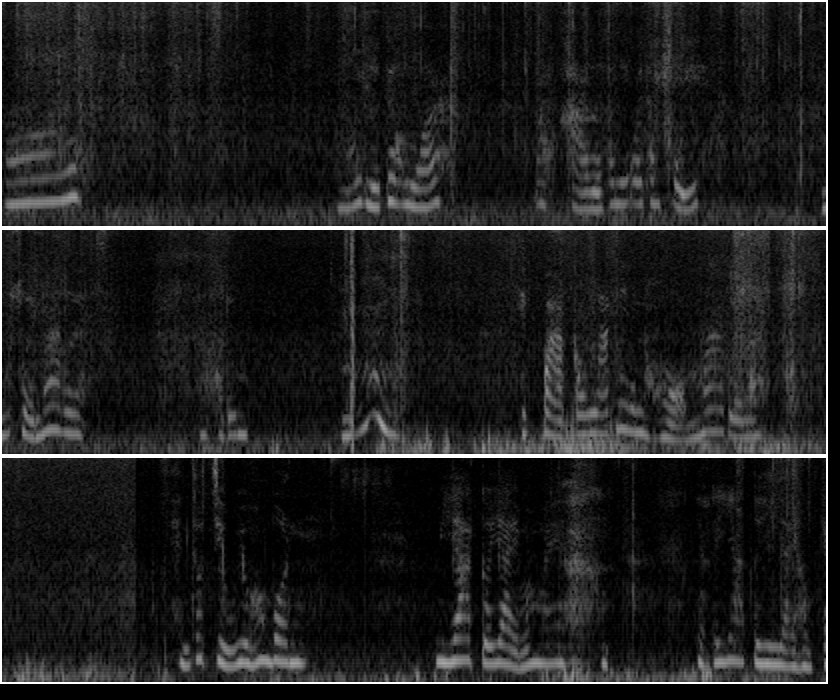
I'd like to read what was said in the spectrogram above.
โอ้ยโอ้ยเหลือแต่หัว เอาขาเหลือเท่านี้เอาไว้ทำปุ๋ยหูสวยมากเลยเอาขอดูอเห็ดป่าเกาลัดนี่มันหอมมากเลยนะ นเจ้าจิ๋วอยู่ข้างบน มีญาติตัวใหญ่มั้างไหม อยากได้ญาติตัวใหญ่ๆของแก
